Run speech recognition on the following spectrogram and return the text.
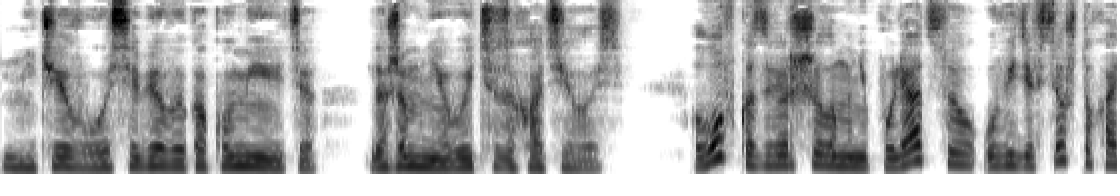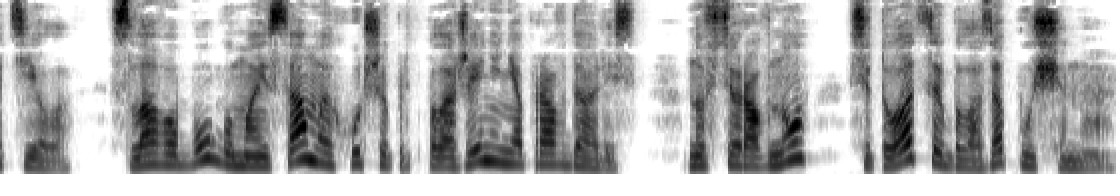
«Ничего себе вы как умеете! Даже мне выйти захотелось!» Ловко завершила манипуляцию, увидев все, что хотела. Слава богу, мои самые худшие предположения не оправдались, но все равно ситуация была запущенная.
